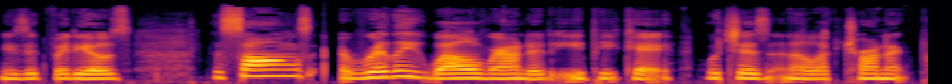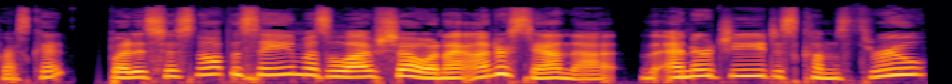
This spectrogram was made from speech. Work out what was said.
music videos, the songs, a really well rounded EPK, which is an electronic press kit, but it's just not the same as a live show. And I understand that. The energy just comes through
